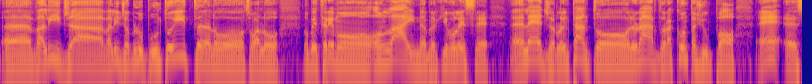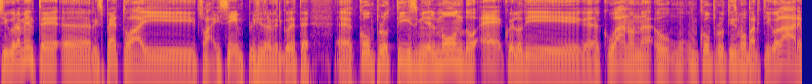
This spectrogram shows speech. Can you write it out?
eh, valigia, valigiablu.it, lo, insomma, lo, lo metteremo online per chi volesse eh, leggerlo. Intanto Leonardo raccontaci un po', è eh, sicuramente eh, rispetto ai, insomma, ai semplici, tra virgolette, eh, complottismi del mondo, è quello di eh, QAnon un, un complottismo particolare,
